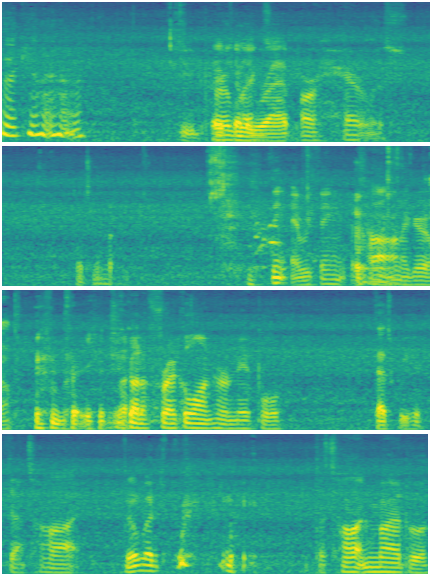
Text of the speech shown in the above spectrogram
Like, Dude, They her can be legs wrapped. are hairless. That's not. I think everything is hot on a girl. Pretty She's much. got a freckle on her nipple. That's weird. That's hot. No, but That's hot in my book.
